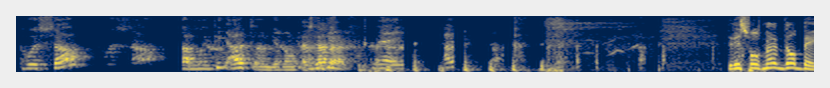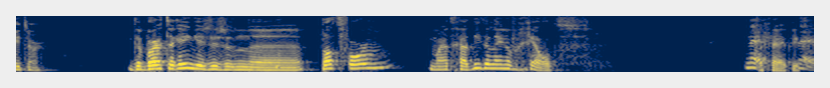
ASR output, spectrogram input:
Hoe is het zo? Dan moet je die uitdoen, Jeroen. Hij staat uit. Nee. Dit is volgens mij wel beter. De bartering is dus een uh, platform, maar het gaat niet alleen over geld. Nee, Begrijp ik. nee.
